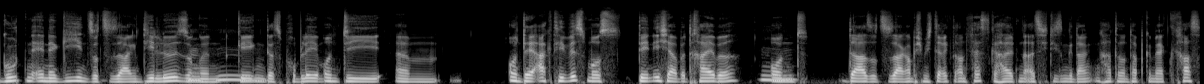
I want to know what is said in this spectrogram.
guten Energien sozusagen, die Lösungen mhm. gegen das Problem und die ähm, und der Aktivismus, den ich ja betreibe mhm. und da sozusagen habe ich mich direkt daran festgehalten, als ich diesen Gedanken hatte und habe gemerkt, krass,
